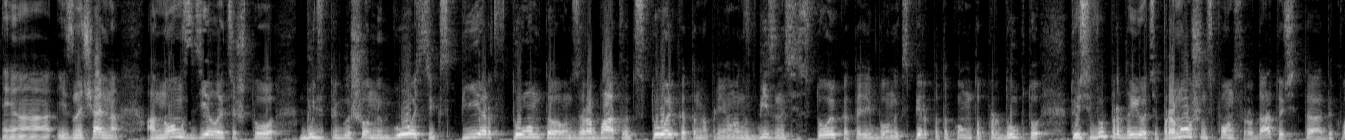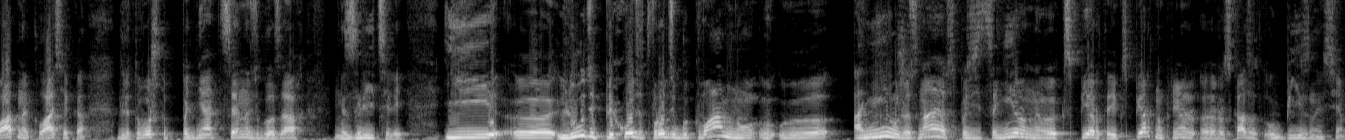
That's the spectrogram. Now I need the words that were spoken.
изначально анонс сделайте, что будет приглашенный гость, эксперт в том-то, он зарабатывает столько-то, например, он в бизнесе столько-то, либо он эксперт по такому-то продукту. То есть вы продаете промоушен спонсору, да, то есть это адекватная классика для того, чтобы поднять ценность в глазах зрителей. И э, люди приходят вроде бы к вам, но э, они уже знают спозиционированного эксперта. Эксперт, например, э, рассказывает о бизнесе.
